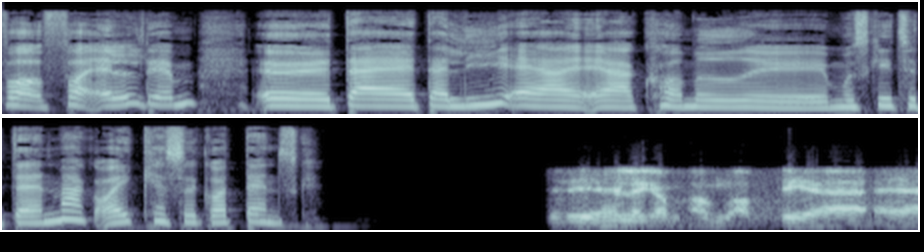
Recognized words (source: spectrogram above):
for, for alle dem, øh, der, der lige er, er kommet øh, måske til Danmark og ikke kan så godt dansk? Det ved jeg heller ikke, om, om, om det er, er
